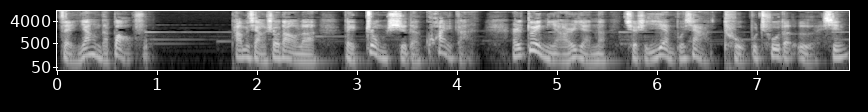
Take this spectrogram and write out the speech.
怎样的报复。他们享受到了被重视的快感，而对你而言呢，却是咽不下、吐不出的恶心。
